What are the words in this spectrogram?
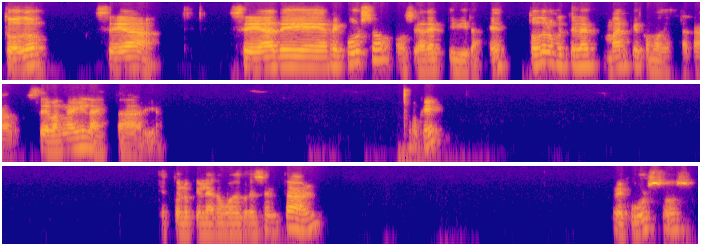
Todo sea sea de recurso o sea de actividad. Es todo lo que usted le marque como destacado. Se van a ir a esta área. ¿Ok? Esto es lo que le acabo de presentar. Recursos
